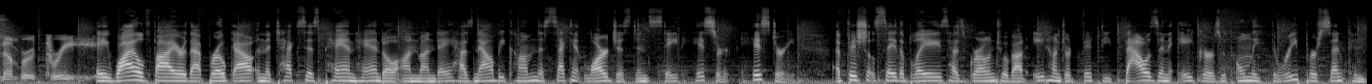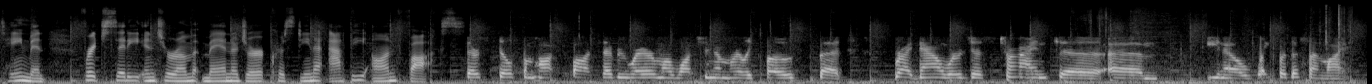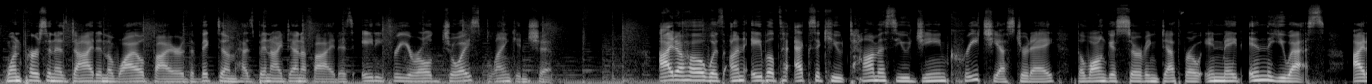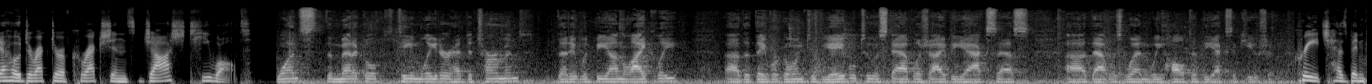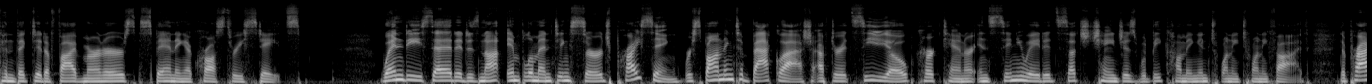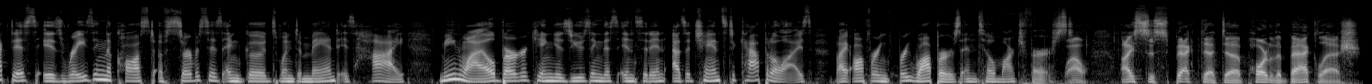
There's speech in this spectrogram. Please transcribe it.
Number three. A wildfire that broke out in the Texas Panhandle on Monday has now become the second largest in state history. Officials say the blaze has grown to about 850,000 acres with only 3% containment. Fritch City interim manager Christina Appy on Fox. There's still some hot spots everywhere, and we're watching them really close. But right now, we're just trying to. Um, you know, wait for the sunlight. One person has died in the wildfire. The victim has been identified as 83 year old Joyce Blankenship. Idaho was unable to execute Thomas Eugene Creech yesterday, the longest serving death row inmate in the U.S. Idaho Director of Corrections Josh Tewalt. Once the medical team leader had determined that it would be unlikely uh, that they were going to be able to establish IV access, uh, that was when we halted the execution. Creech has been convicted of five murders spanning across three states. Wendy's said it is not implementing surge pricing, responding to backlash after its CEO, Kirk Tanner, insinuated such changes would be coming in 2025. The practice is raising the cost of services and goods when demand is high. Meanwhile, Burger King is using this incident as a chance to capitalize by offering free Whoppers until March 1st. Wow. I suspect that uh, part of the backlash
